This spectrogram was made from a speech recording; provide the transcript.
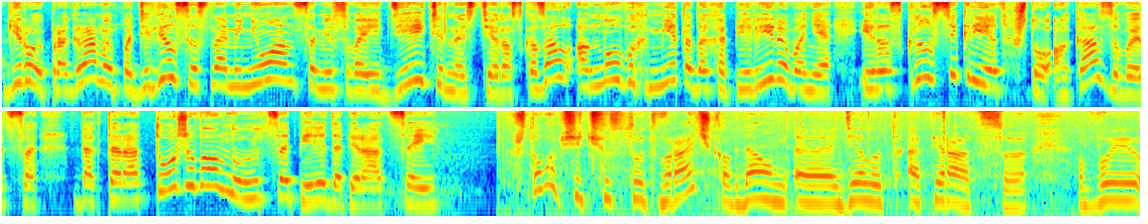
Герой программы поделился с нами нюансами своей деятельности, рассказал о новых методах оперирования и раскрыл секрет, что, оказывается, доктора тоже волнуются перед операцией. Что вообще чувствует врач, когда он э, делает операцию? Вы, э,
